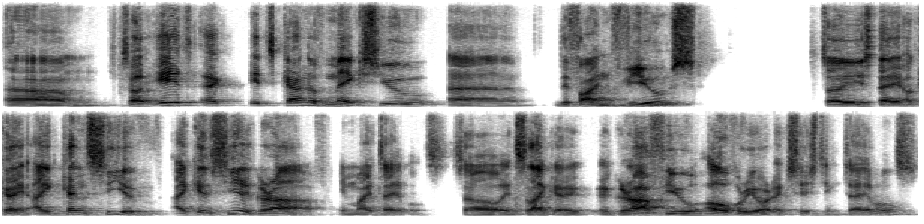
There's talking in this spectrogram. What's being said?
um, so it, it kind of makes you uh, define views. So you say, okay, I can see a, I can see a graph in my tables. So it's like a, a graph view over your existing tables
